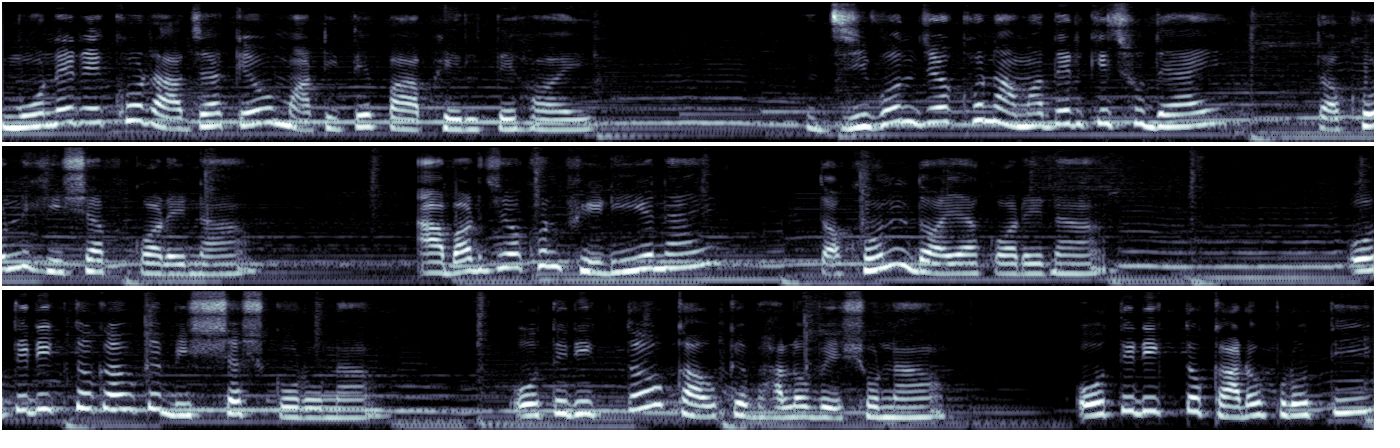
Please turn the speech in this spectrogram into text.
মনে রেখো রাজাকেও মাটিতে পা ফেলতে হয়। জীবন যখন আমাদের কিছু দেয়, তখন হিসাব করে না। আবার যখন ফিরিয়ে নেয়, তখন দয়া করে না। অতিরিক্ত কাউকে বিশ্বাস করো না। অতিরিক্ত কাউকে ভালোবেসো না। অতিরিক্ত কারও প্রতি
